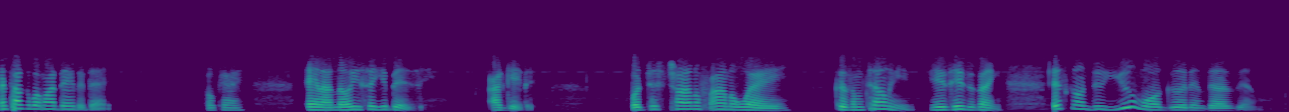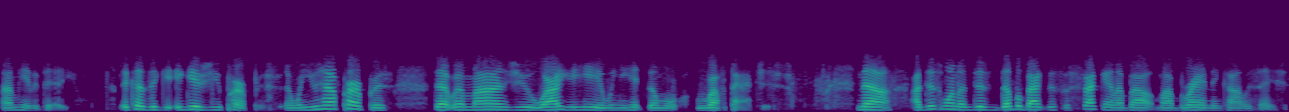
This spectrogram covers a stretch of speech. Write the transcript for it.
and talk about my day to day. Okay? And I know you say you're busy. I get it. But just trying to find a way, because I'm telling you, here's, here's the thing it's going to do you more good than does them. I'm here to tell you because it it gives you purpose, and when you have purpose, that reminds you why you're here when you hit them rough patches. Now, I just want to just double back just a second about my branding conversation.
